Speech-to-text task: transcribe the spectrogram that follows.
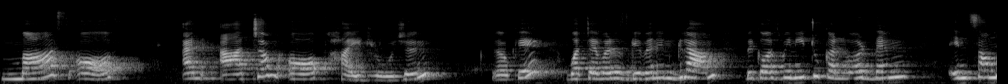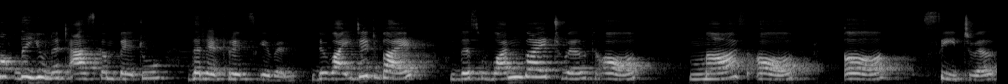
mass of an atom of hydrogen okay whatever is given in gram because we need to convert them in some of the unit as compared to the reference given divided by this 1 by 12th of mass of a C12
